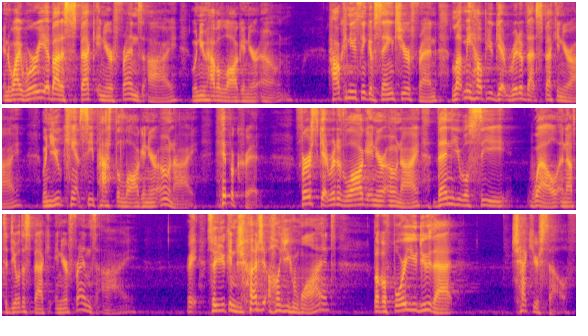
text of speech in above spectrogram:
And why worry about a speck in your friend's eye when you have a log in your own? How can you think of saying to your friend, Let me help you get rid of that speck in your eye, when you can't see past the log in your own eye? Hypocrite. First, get rid of the log in your own eye, then you will see well enough to deal with the speck in your friend's eye. Right? So you can judge all you want, but before you do that, check yourself.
